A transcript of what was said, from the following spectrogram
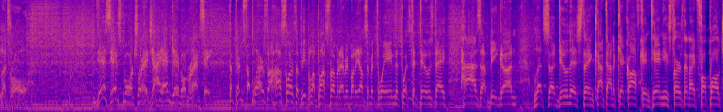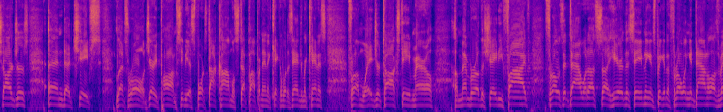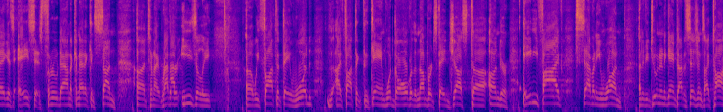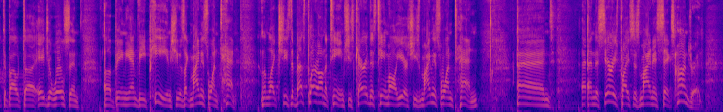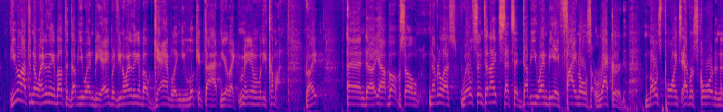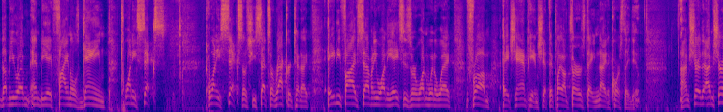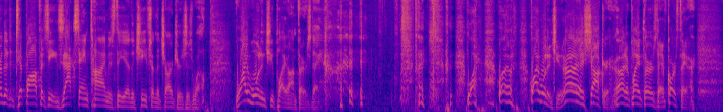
Let's roll. This is Sports Rage. I am Gabe Morency. The pimps, the players, the hustlers, the people that bust them, and everybody else in between. The Twisted Tuesday has uh, begun. Let's uh, do this thing. Countdown to kickoff continues. Thursday night football, Chargers and uh, Chiefs. Let's roll. Jerry Palm, CBSSports.com will step up and in and kick it with us. Andrew McKinnis from Wager Talk. Steve Merrill, a member of the Shady Five, throws it down with us uh, here this evening. And speaking of throwing it down to Las Vegas, Aces threw down to Connecticut Sun uh, tonight rather easily. Uh, we thought that they would. I thought that the game would go over the number. It stayed just uh, under 85 71. And if you tune into Game Time Decisions, I talked about uh, A'ja Wilson uh, being the MVP, and she was like minus 110. And I'm like, she's the best player on the team. She's carried this team all year. She's minus 110. And. And the series price is minus 600 you don't have to know anything about the WNBA, but if you know anything about gambling, you look at that and you're like, man, come on, right? And uh, yeah, but, so nevertheless, Wilson tonight sets a WNBA Finals record. Most points ever scored in the WNBA Finals game 26. 26. So she sets a record tonight. 85 71. The Aces are one win away from a championship. They play on Thursday night. Of course they do. I'm sure that I'm sure that the tip off is the exact same time as the uh, the Chiefs and the Chargers as well. Why wouldn't you play on Thursday? why, why why wouldn't you? Oh, shocker! Oh, they're playing Thursday. Of course they are.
